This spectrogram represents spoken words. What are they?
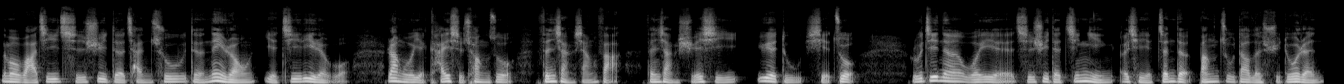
那么瓦基持续的产出的内容也激励了我，让我也开始创作，分享想法，分享学习、阅读、写作。如今呢，我也持续的经营，而且也真的帮助到了许多人，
